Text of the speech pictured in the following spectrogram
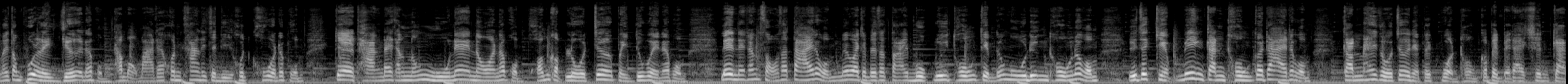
ไม่ต้องพูดอะไรเยอะนะผมทำออกมาได้ค่อนข้างที่จะดีโคตรๆนะผมแก้ทางได้ทั้งน้องงูแน่นอนนะผมพร้อมกับโรเจอร์ไปด้วยนะผมเล่นในทั้งสองสไตล์นะผมไม่ว่าจะเป็นสไตล์บุกลุยธงเก็บน้องงูดึงธงนะผมหรือจะเก็บวิ่งกันธงก็ได้นะผมกันไม่ให้โรเจอร์เนี่ยไปป่วนธงก็เป็นไปได้เช่นกัน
